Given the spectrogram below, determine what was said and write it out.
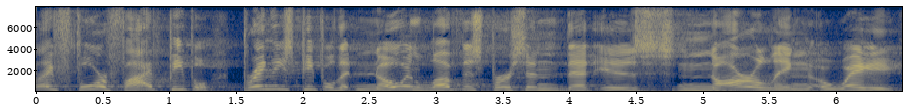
like four or five people. Bring these people that know and love this person that is gnarling away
